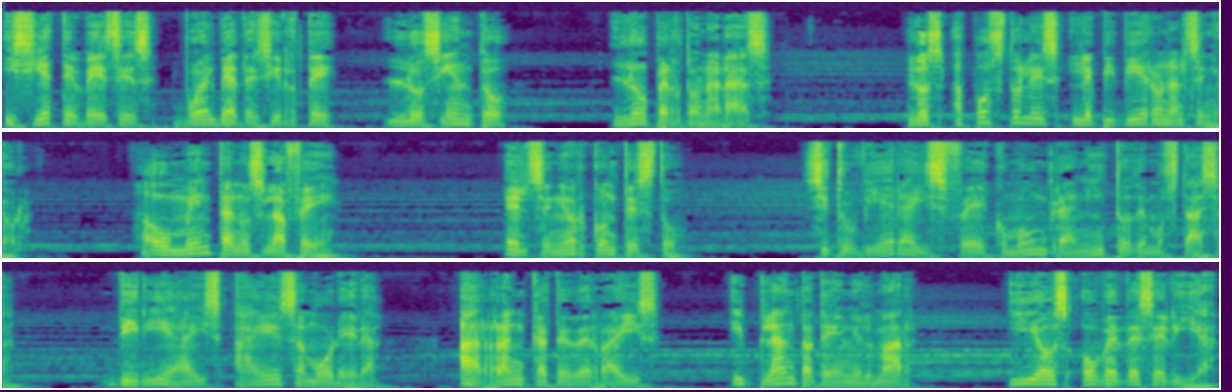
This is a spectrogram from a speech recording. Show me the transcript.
y siete veces vuelve a decirte, lo siento, lo perdonarás. Los apóstoles le pidieron al Señor, aumentanos la fe. El Señor contestó, si tuvierais fe como un granito de mostaza, diríais a esa morera, arráncate de raíz y plántate en el mar, y os obedecería.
